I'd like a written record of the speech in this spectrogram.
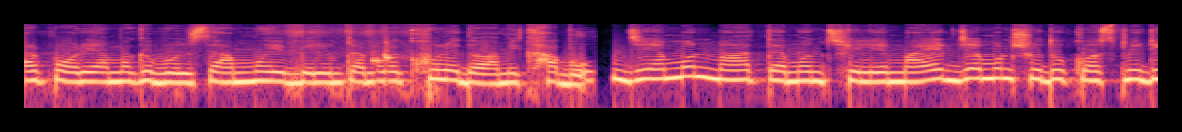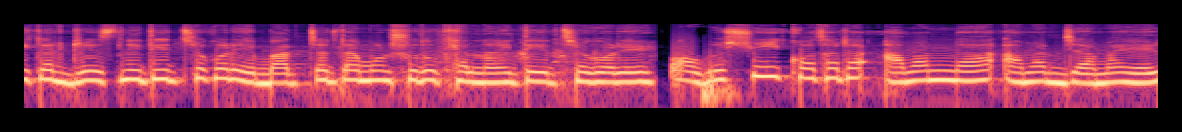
আর পরে আমাকে বলছে, আম্মু, এই বেলুনটা আমাকে খুলে দাও, আমি খাব। যেমন মা তেমন ছেলে। মায়ের যেমন শুধু কসমেটিক আর ড্রেস নিতে ইচ্ছে করে বাচ্চা তেমন শুধু খেলনা নিতে ইচ্ছে করে। অবশ্যই এই কথাটা আমার না, আমার জামাইয়ের।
